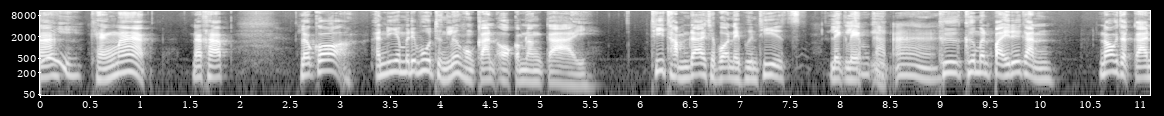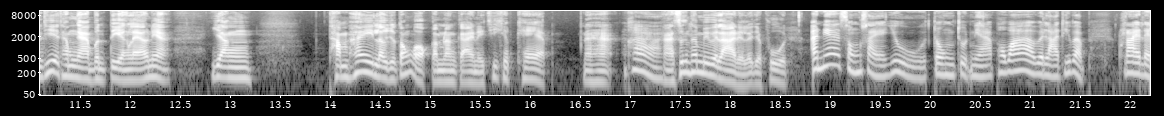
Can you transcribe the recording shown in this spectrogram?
นะเฮ้ยแข็งมากนะครับ แล้วก็อันนี้ยังไม่ได้พูดถึงเรื่องของการออกกำลังกาย ที่ทำได้เฉพาะในพื้นที่เล็กๆจำอีกัดกอ่าคือคือมันไปด้วยกัน นอกจากการที่จะทำงานบนเตียงแล้วเนี่ย ยังทำให้เราจะต้องออกกำลังกายในที่แคบๆ นะฮะค่ะอ่าซึ่งถ้ามีเวลาเดี๋ยวเราจะพูด อันเนี้ยสงสัยอยู่ตรงจุดเนี้ย เพราะว่าเวลาที่แบบใครหลา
